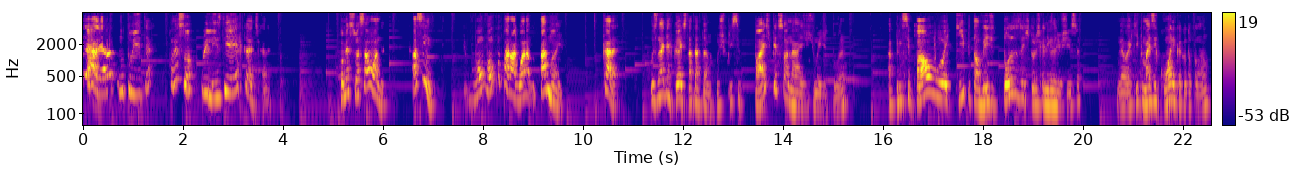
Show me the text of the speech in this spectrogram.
E a galera no Twitter começou, release de Ayer Cut, cara. Começou essa onda. Assim, vamos, vamos comparar agora o tamanho. Cara, o Snyder Cut está tratando com os principais personagens de uma editora, a principal equipe, talvez, de todas as editoras que é a Liga da Justiça, né, a equipe mais icônica que eu tô falando,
